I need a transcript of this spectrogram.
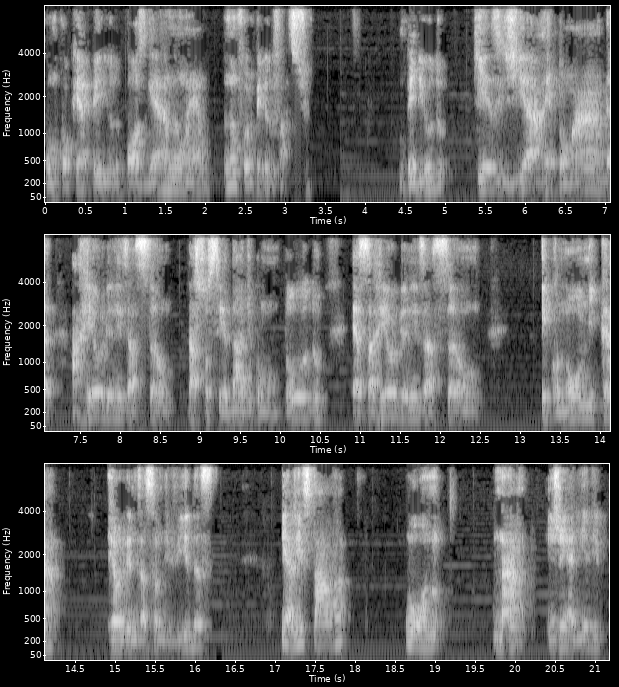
como qualquer período pós-guerra, não é, não foi um período fácil. Um período que exigia a retomada, a reorganização da sociedade como um todo, essa reorganização econômica, reorganização de vidas. E ali estava o ONU na engenharia de,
